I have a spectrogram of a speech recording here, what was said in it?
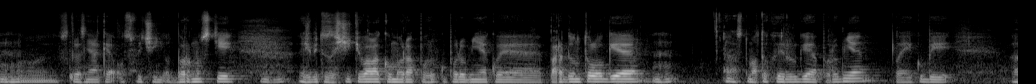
mm-hmm. skrz nějaké osvědčení odbornosti, mm-hmm. že by to zaštiťovala komora podobně jako je parodontologie, mm-hmm. stomatochirurgie a podobně. To je jakoby uh,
